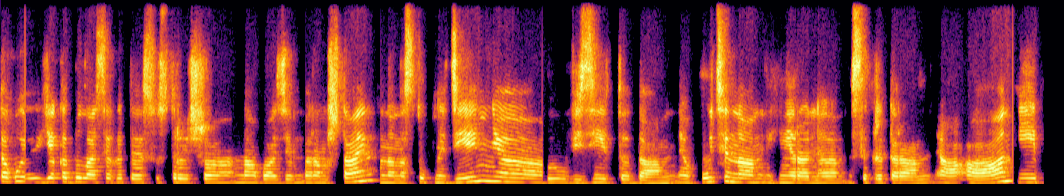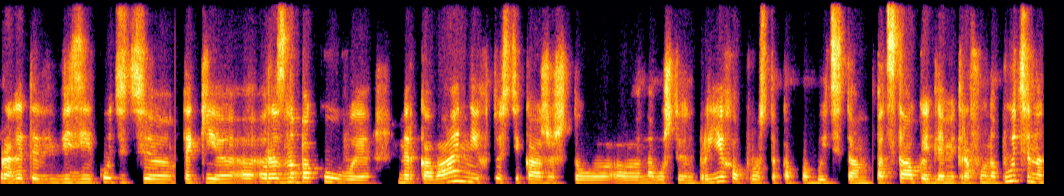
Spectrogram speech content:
того як адбылася гэтая сустрэча на базе рамштайн на наступны дзень быў візіт да Пуціна генерального секретара аан і про гэты візіт ходзіць такія разнабаковыя меркаванні. Хтосьці кажа что навошта ён прыехаў просто каб пабыць там подставкой для мікрафона Пуціна.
